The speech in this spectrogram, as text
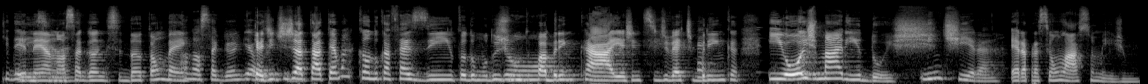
Que delícia, né? A né? nossa gangue se dá tão bem. A nossa gangue é Que a gente já tá até marcando o cafezinho, todo mundo junto, Junto. pra brincar. E a gente se diverte, brinca. E os maridos. Mentira. Era pra ser um laço mesmo.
